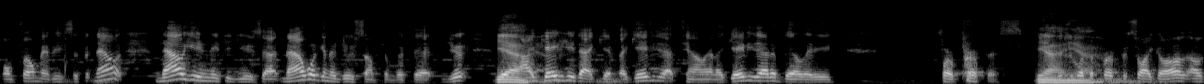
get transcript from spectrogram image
fulfillment. He said, but now, now you need to use that. Now we're going to do something with it. You, Yeah. I gave you that gift. I gave you that talent. I gave you that ability for a purpose. Yeah. This is what the purpose. So I go. Oh, oh.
